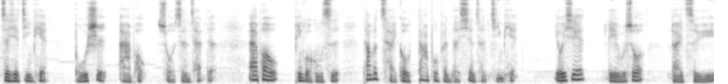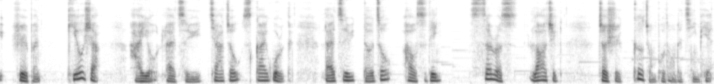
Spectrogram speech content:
这些晶片不是 Apple 所生产的，Apple 苹果公司他们采购大部分的现成晶片。有一些，例如说，来自于日本 Kioxia，还有来自于加州 Skywork，来自于德州奥斯汀 Cirrus Logic，这是各种不同的晶片。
